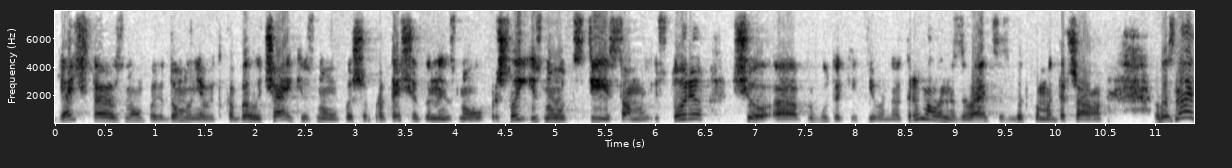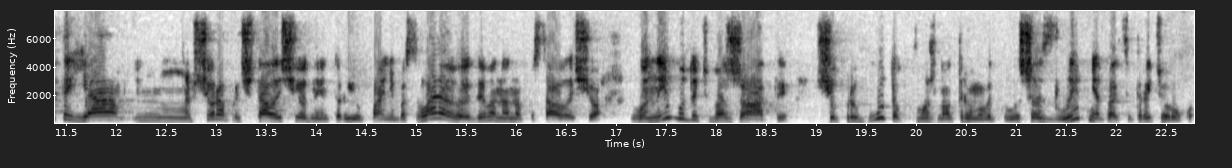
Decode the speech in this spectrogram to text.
Я читаю знову повідомлення від КБ Лича, який знову пише про те, що до них знову прийшли, і знову з тією самою історією, що е, прибуток, який вони отримали, називається збитками держави. Ви знаєте, я м, вчора прочитала ще одне інтерв'ю пані Басилаєвої, де вона написала, що вони будуть вважати, що прибуток можна отримувати лише з липня 23 року.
